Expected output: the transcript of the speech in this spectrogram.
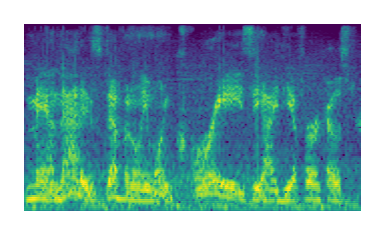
Man, that is definitely one crazy idea for a coaster.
